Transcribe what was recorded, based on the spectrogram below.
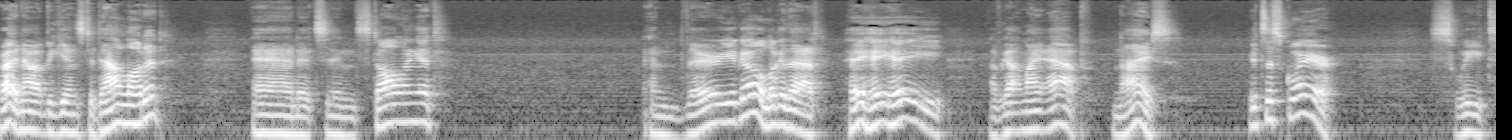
All right, now it begins to download it. And it's installing it. And there you go. Look at that. Hey, hey, hey. I've got my app. Nice. It's a square. Sweet.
